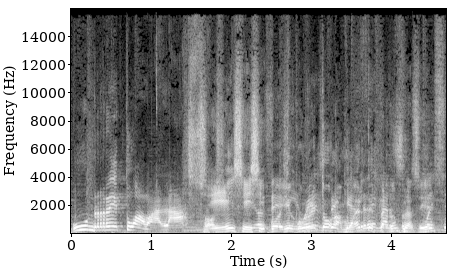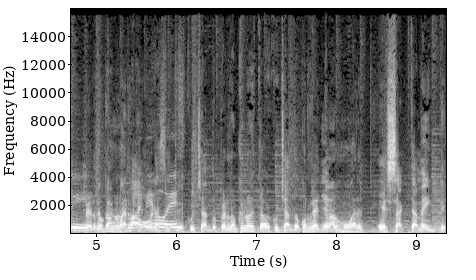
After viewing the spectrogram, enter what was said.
Un reto a balazos. Sí, sí, sí. Oye, un reto a muerte, perdón, García- pero así es. Pues sí. Perdón, que no, muerte. ahora sí Es. estoy escuchando. Perdón que no lo estaba escuchando, reto a muerte. Exactamente.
